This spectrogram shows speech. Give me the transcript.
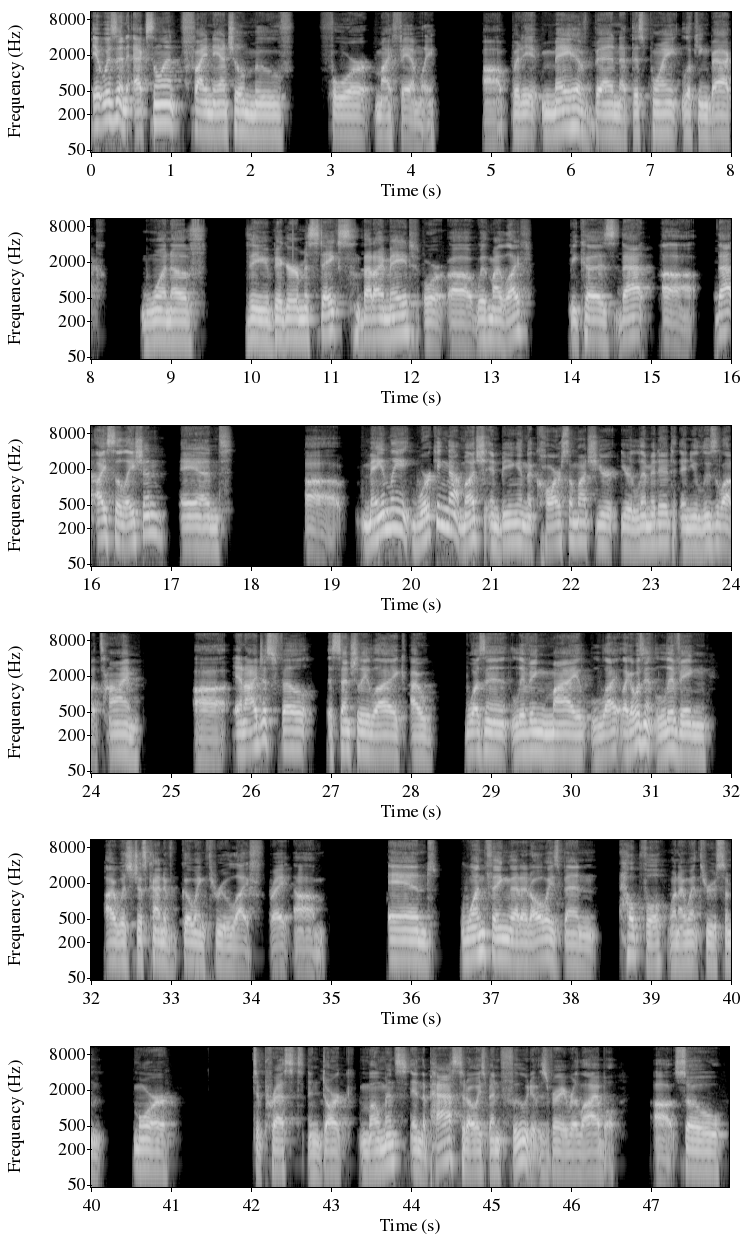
it was an excellent financial move for my family, uh, but it may have been at this point, looking back, one of the bigger mistakes that I made or uh, with my life because that uh, that isolation and uh, mainly working that much and being in the car so much, you're you're limited and you lose a lot of time. Uh, and I just felt essentially like I wasn't living my life, like I wasn't living. I was just kind of going through life, right? Um, and one thing that had always been helpful when I went through some more depressed and dark moments in the past had always been food. It was very reliable. Uh, so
